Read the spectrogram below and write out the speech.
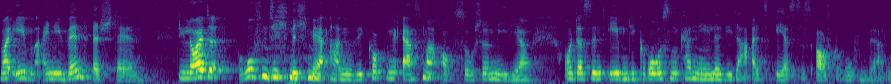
Mal eben ein Event erstellen. Die Leute rufen dich nicht mehr an, sie gucken erstmal auf Social Media. Und das sind eben die großen Kanäle, die da als erstes aufgerufen werden.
